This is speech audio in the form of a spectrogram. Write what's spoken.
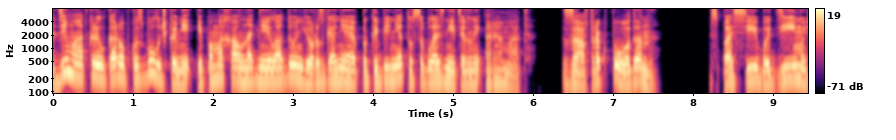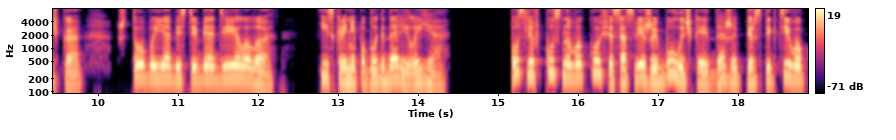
Дима открыл коробку с булочками и помахал над ней ладонью, разгоняя по кабинету соблазнительный аромат. «Завтрак подан». «Спасибо, Димочка. Что бы я без тебя делала?» Искренне поблагодарила я. После вкусного кофе со свежей булочкой даже перспектива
